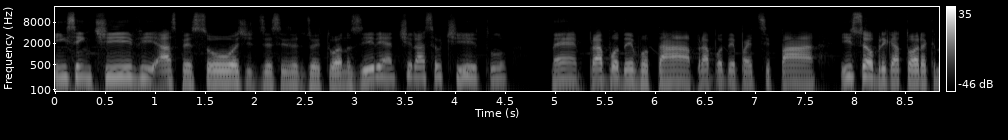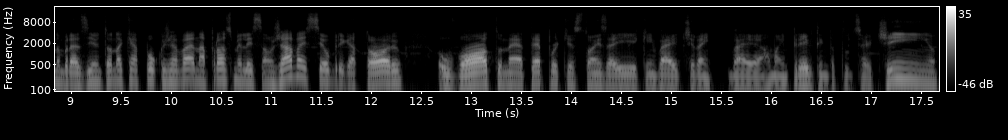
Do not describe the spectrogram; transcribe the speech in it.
Incentive as pessoas de 16 a 18 anos irem a tirar seu título, né, para poder votar, para poder participar. Isso é obrigatório aqui no Brasil, então daqui a pouco já vai, na próxima eleição já vai ser obrigatório o voto, né? Até por questões aí, quem vai tirar, vai arrumar emprego tem que estar tá tudo certinho,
